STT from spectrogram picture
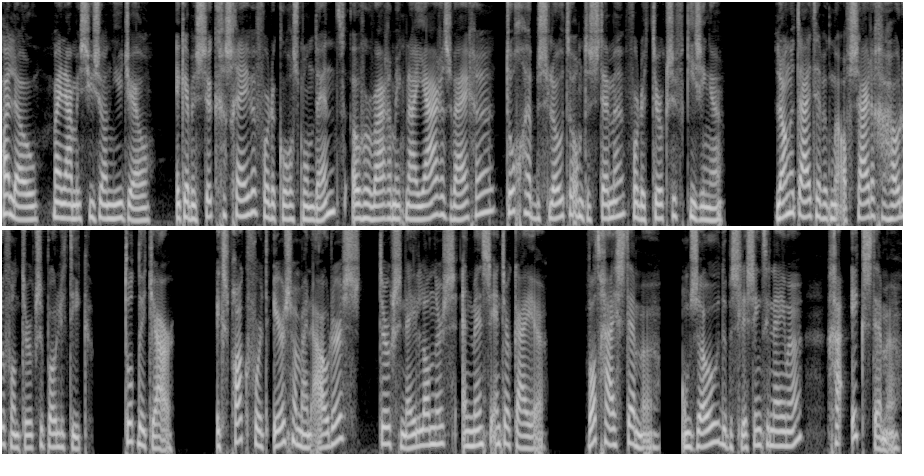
Hallo, mijn naam is Suzanne Yücel. Ik heb een stuk geschreven voor de correspondent over waarom ik na jaren zwijgen toch heb besloten om te stemmen voor de Turkse verkiezingen. Lange tijd heb ik me afzijdig gehouden van Turkse politiek. Tot dit jaar. Ik sprak voor het eerst met mijn ouders, Turkse Nederlanders en mensen in Turkije. Wat ga je stemmen? Om zo de beslissing te nemen: ga ik stemmen?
